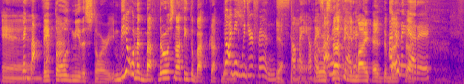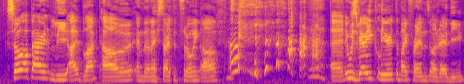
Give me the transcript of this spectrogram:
And Nag-backtrack they ka? told me the story. Hindi ako nag-back. There was nothing to backtrack. No, I mean with your friends. Yeah. Okay, okay. There so was ano nothing nangyari? in my head to Ano backtrack. nangyari? So apparently, I blacked out and then I started throwing up. and it was very clear to my friends already.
